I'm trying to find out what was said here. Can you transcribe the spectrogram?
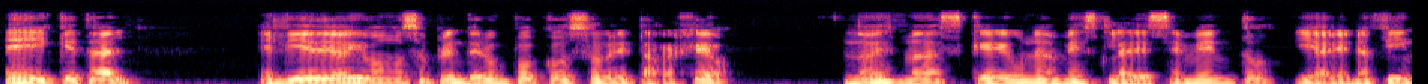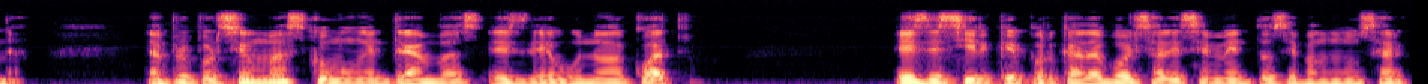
Hey, ¿qué tal? El día de hoy vamos a aprender un poco sobre tarrajeo. No es más que una mezcla de cemento y arena fina. La proporción más común entre ambas es de 1 a 4. Es decir, que por cada bolsa de cemento se van a usar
